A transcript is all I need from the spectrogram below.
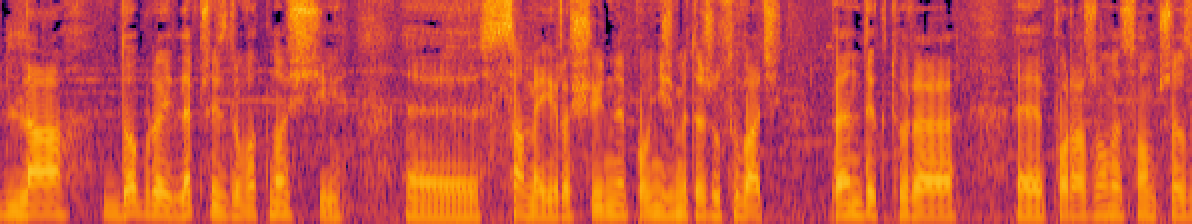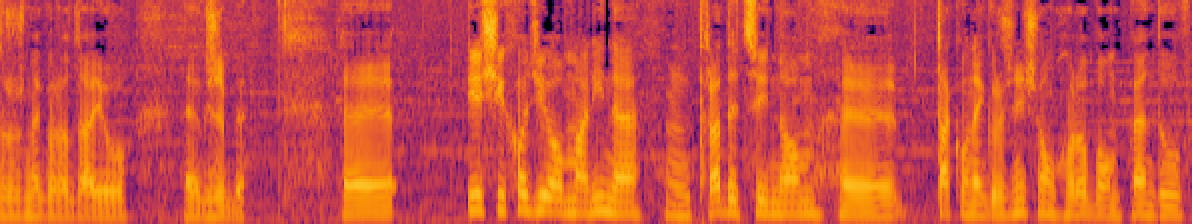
Dla dobrej, lepszej zdrowotności samej rośliny powinniśmy też usuwać pędy, które porażone są przez różnego rodzaju grzyby. Jeśli chodzi o malinę mm, tradycyjną, e, taką najgroźniejszą chorobą pędów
